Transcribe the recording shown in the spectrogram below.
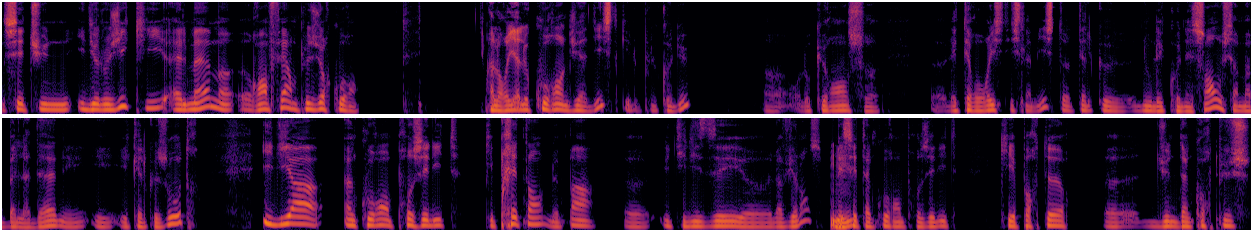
c'est une idéologie qui elle-même renferme plusieurs courants. Alors, il y a le courant djihadiste qui est le plus connu, euh, en l'occurrence euh, les terroristes islamistes tels que nous les connaissons, Oussama Ben Laden et, et- et quelques autres. Il y a un courant prosélyte qui prétend ne pas euh, utiliser la violence, mais Mhm. c'est un courant prosélyte qui est porteur d'un corpus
